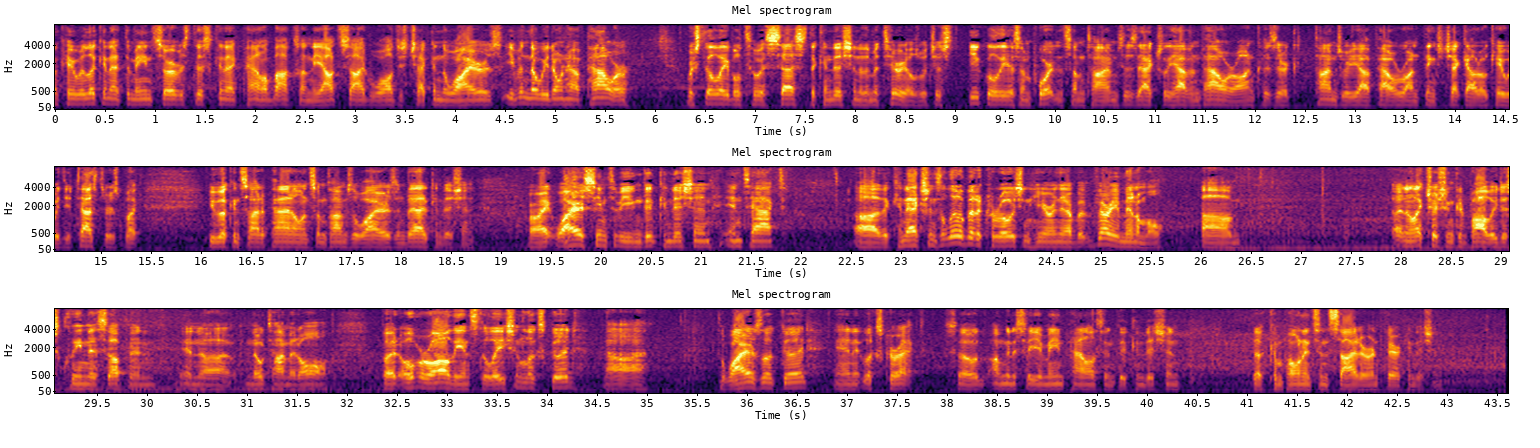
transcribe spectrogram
Okay, we're looking at the main service disconnect panel box on the outside wall, just checking the wires. Even though we don't have power, we're still able to assess the condition of the materials, which is equally as important sometimes as actually having power on, because there are times where you have power on, things check out okay with your testers, but you look inside a panel and sometimes the wire is in bad condition. All right, wires seem to be in good condition, intact. Uh, the connections, a little bit of corrosion here and there, but very minimal. Um, an electrician could probably just clean this up in, in uh, no time at all. But overall, the installation looks good. Uh, the wires look good, and it looks correct. So I'm going to say your main panel is in good condition. The components inside are in fair condition.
